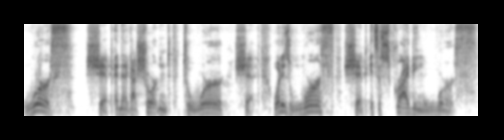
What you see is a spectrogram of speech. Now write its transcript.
worthship, and then it got shortened to worship. What is worthship? It's ascribing worth.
